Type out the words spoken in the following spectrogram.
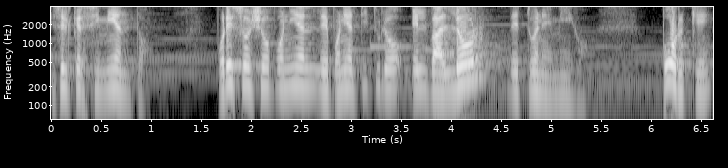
Es el crecimiento. Por eso yo le ponía el título El valor de tu enemigo. Porque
